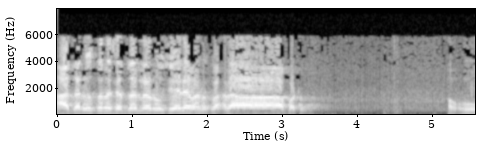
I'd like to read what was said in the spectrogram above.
ఆ జరుగుతున్న శబ్దంలో నువ్వు చేరావనుకో అలా పట్టుకు. ఓ.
